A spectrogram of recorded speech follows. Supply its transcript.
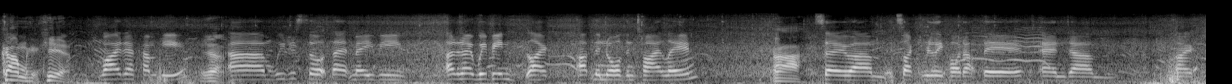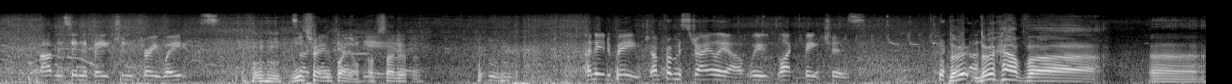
come here? Why did I come here? Yeah. Um, we just thought that maybe I don't know. We've been like up in northern Thailand, Ah, so um, it's like really hot up there, and um, like I haven't seen the beach in three weeks. ничего не came понял, down here, абсолютно. I need a beach. I'm from Australia. We like beaches. Do, you- do you have uh, uh,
